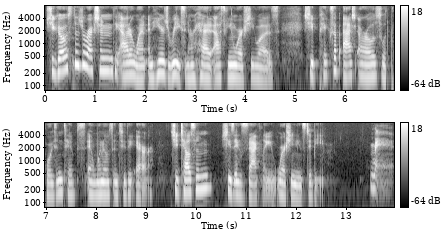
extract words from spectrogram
She goes the direction the Attor went and hears Rhys in her head asking where she was. She picks up ash arrows with poison tips and winnows into the air. She tells him she's exactly where she needs to be. Meh.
